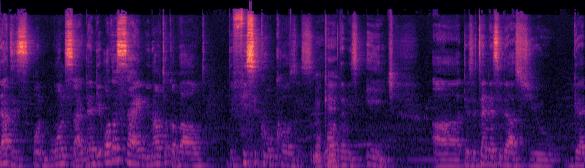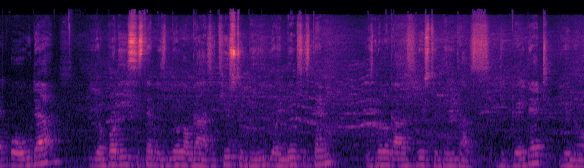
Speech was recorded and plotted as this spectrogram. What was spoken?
that is on one side. Then the other side, we now talk about the physical causes. Okay. One of them is age. Uh, there's a tendency that as you get older, your body system is no longer as it used to be. Your immune system is no longer as it used to be. It has degraded, you know,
